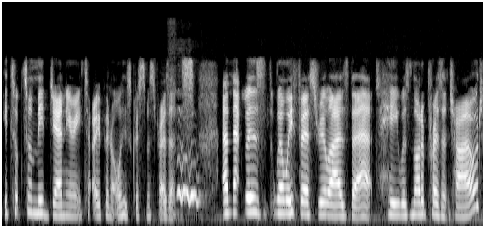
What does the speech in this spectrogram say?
He took till mid January to open all his Christmas presents. and that was when we first realized that he was not a present child.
